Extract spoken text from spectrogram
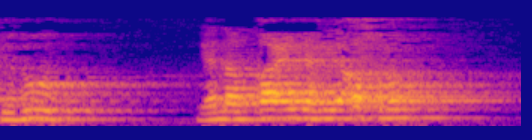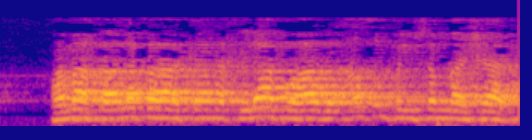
شذوذ لأن القاعدة هي أصل فما خالفها كان خلاف هذا الأصل فيسمى شاذ.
